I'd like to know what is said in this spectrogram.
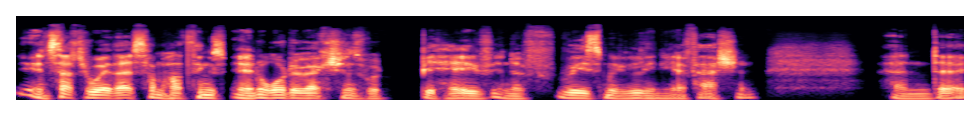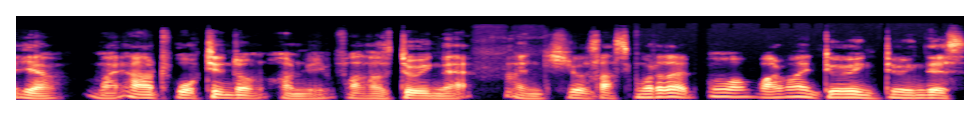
in such a way that somehow things in all directions would behave in a reasonably linear fashion. And uh, yeah, my aunt walked in on, on, me while I was doing that, and she was asking, "What are that? What am I doing doing this?"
